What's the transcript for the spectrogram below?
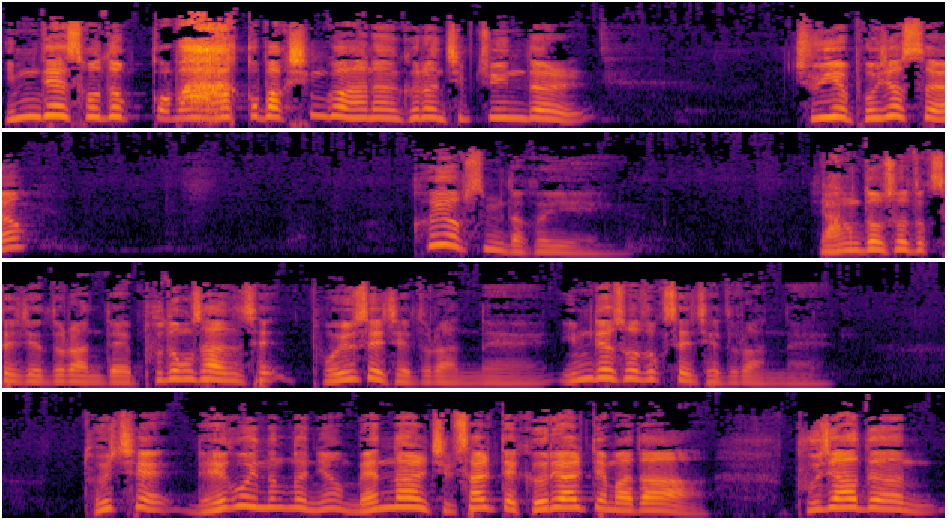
임대소득 꼬박꼬박 신고하는 그런 집주인들 주위에 보셨어요? 거의 없습니다, 거의. 양도소득세 제도로 안 돼, 부동산 세, 보유세 제도로 안 내, 임대소득세 제도로 안 내. 도대체 내고 있는 건요, 맨날 집 살 때 거래할 때마다 부자든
